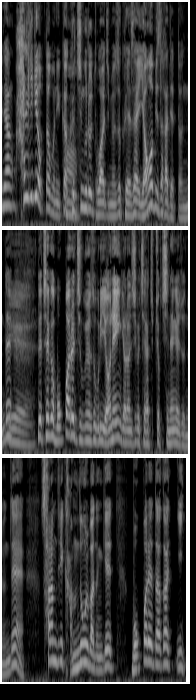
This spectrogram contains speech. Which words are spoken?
그냥 할 일이 없다 보니까 어. 그 친구를 도와주면서 그 회사의 영업이사가 됐던데 예. 근데 제가 목발을 집으면서 우리 연예인 결혼식을 제가 직접 진행해 줬는데 사람들이 감동을 받은 게 목발에다가 이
